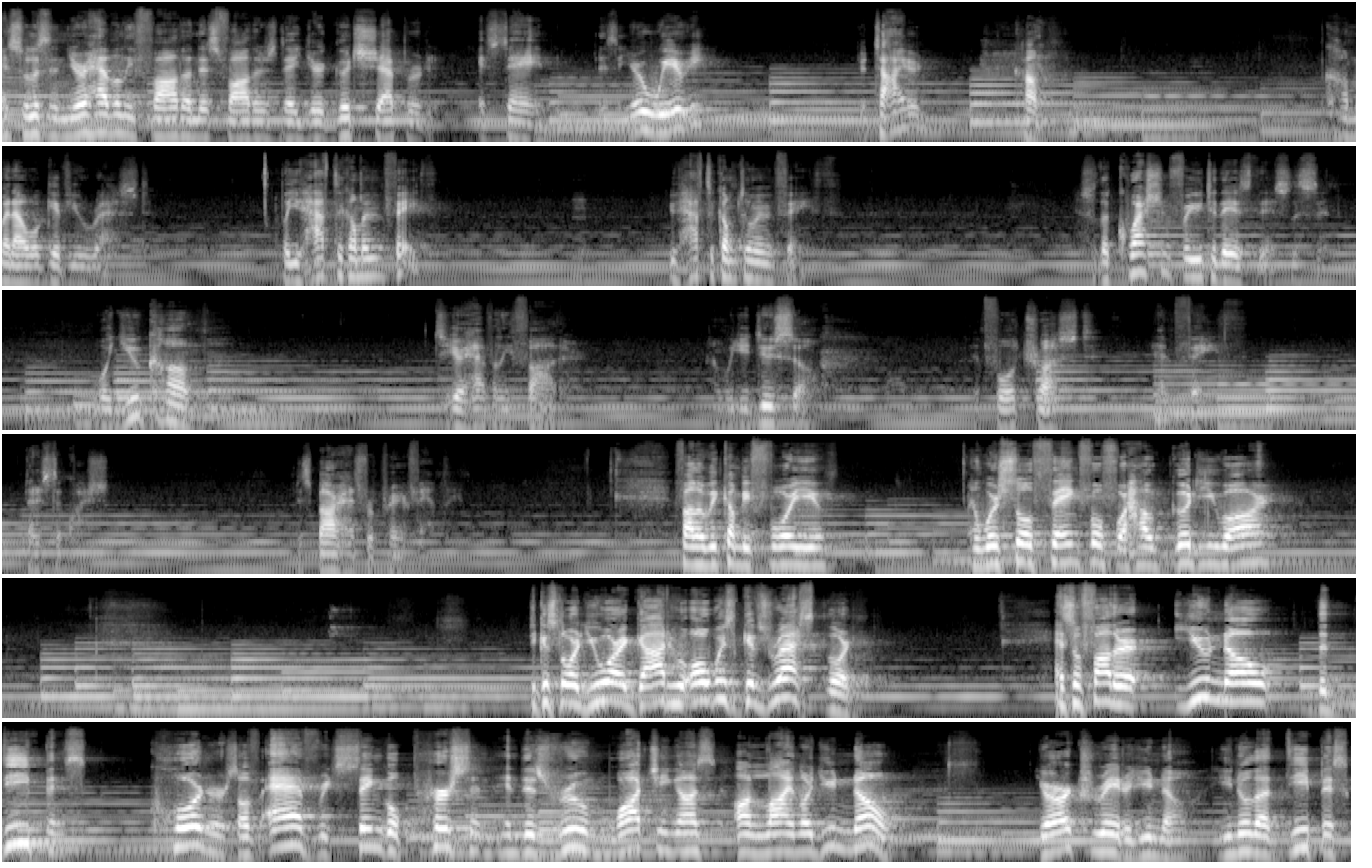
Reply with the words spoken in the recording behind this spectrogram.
And so, listen, your Heavenly Father on this Father's Day, your Good Shepherd is saying, Listen, you're weary, you're tired, come. Come and I will give you rest. But you have to come in faith. You have to come to Him in faith. So, the question for you today is this listen, will you come to your Heavenly Father? And will you do so in full trust and faith? That is the question. Let's bow our heads for prayer, family. Father, we come before you, and we're so thankful for how good you are. Because, Lord, you are a God who always gives rest, Lord. And so, Father, you know the deepest corners of every single person in this room watching us online. Lord, you know. You're our creator, you know. You know the deepest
